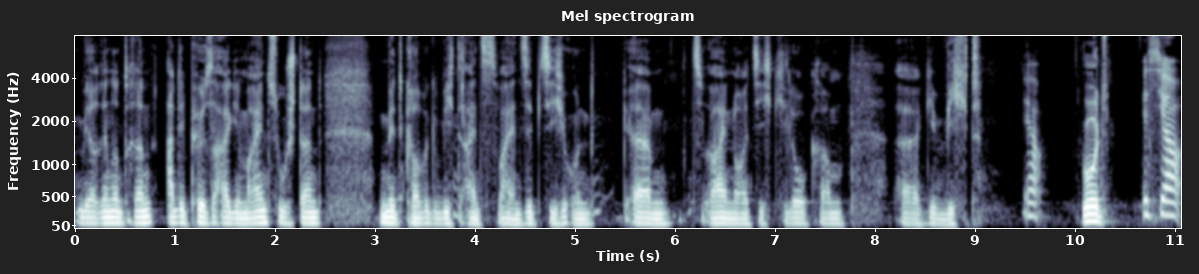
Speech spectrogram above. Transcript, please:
wir erinnern daran, adipöser Allgemeinzustand mit Körpergewicht 1,72 und ähm, 92 Kilogramm äh, Gewicht. Ja. Gut. Ist ja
